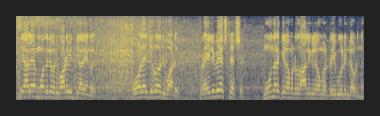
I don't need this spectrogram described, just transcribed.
വിദ്യാലയം മുതൽ ഒരുപാട് വിദ്യാലയങ്ങൾ കോളേജുകൾ ഒരുപാട്. റെയിൽവേ സ്റ്റേഷൻ മൂന്നര കിലോമീറ്റർ നാല് കിലോമീറ്റർ ഈ വീടിന്റെ അവിടുന്ന്.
